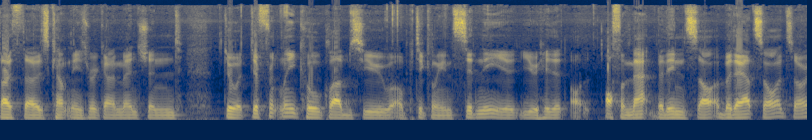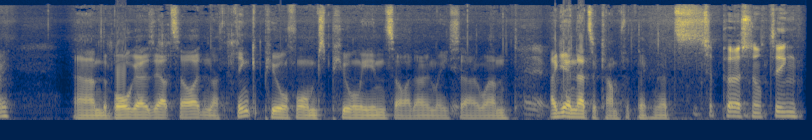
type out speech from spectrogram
Both those companies Rico mentioned do it differently. Cool clubs, you, particularly in Sydney, you, you hit it off a mat, but inside, but outside. Sorry, um, the ball goes outside, and I think Pure Form's purely inside only. So um, again, that's a comfort thing. That's it's a personal thing.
